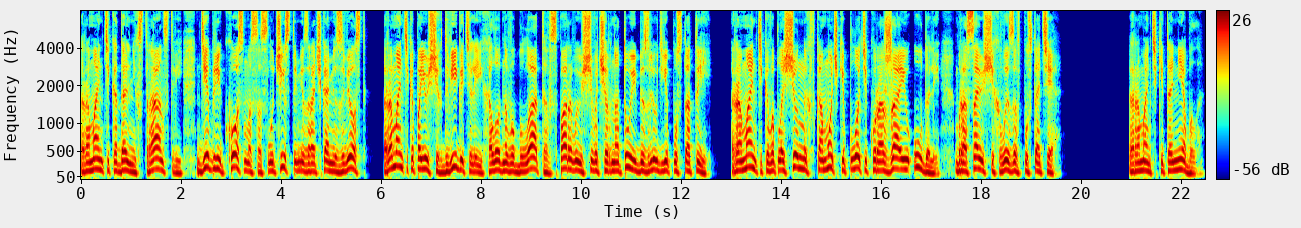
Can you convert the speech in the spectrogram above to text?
романтика дальних странствий, дебри космоса с лучистыми зрачками звезд, романтика поющих двигателей, холодного булата, вспарывающего черноту и безлюдье пустоты, романтика воплощенных в комочке плоти куража и удали, бросающих вызов пустоте. Романтики-то не было.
